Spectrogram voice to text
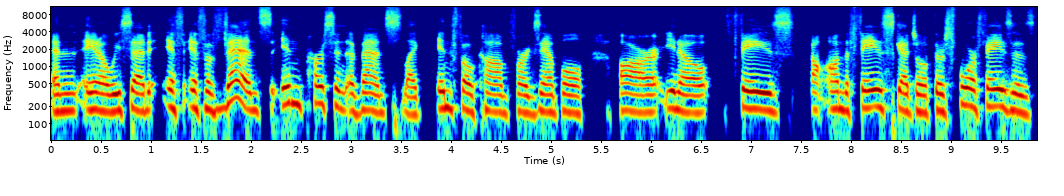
and you know we said if if events in person events like InfoComm for example are you know phase on the phase schedule if there's four phases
